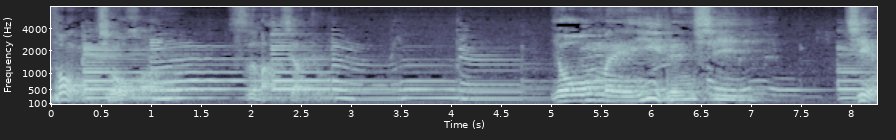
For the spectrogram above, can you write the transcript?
凤求凰，司马相如，有美一人兮，见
